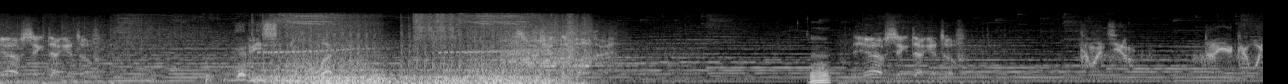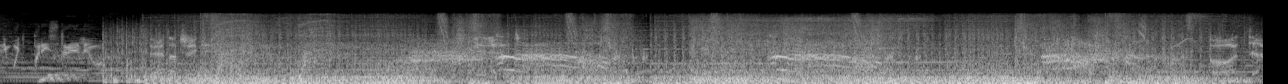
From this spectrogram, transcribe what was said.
Я всегда готов. Гори синим пламенем. Так, Я всегда готов. Командир, да я кого-нибудь пристрелю. Это Джимми. О, да.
